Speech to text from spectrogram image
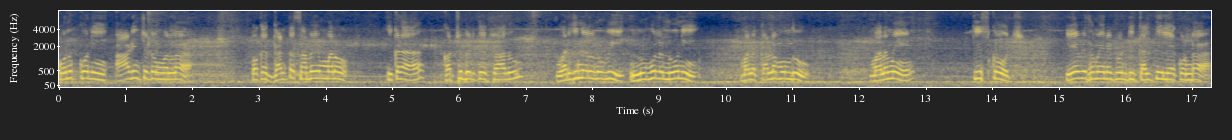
కొనుక్కొని ఆడించడం వల్ల ఒక గంట సమయం మనం ఇక్కడ ఖర్చు పెడితే చాలు. ఒరిజినల్ నువ్వి నువ్వుల నూనె మన కళ్ళ ముందు మనమే తీసుకోవచ్చు. ఏ విధమైనటువంటి కల్తీ లేకుండా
